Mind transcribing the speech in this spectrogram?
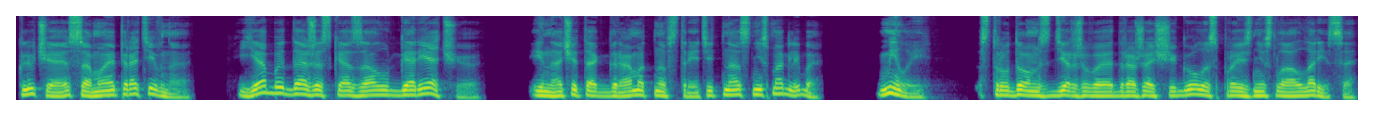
включая самую оперативную. Я бы даже сказал горячую. Иначе так грамотно встретить нас не смогли бы. «Милый», — с трудом сдерживая дрожащий голос, произнесла Лариса.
